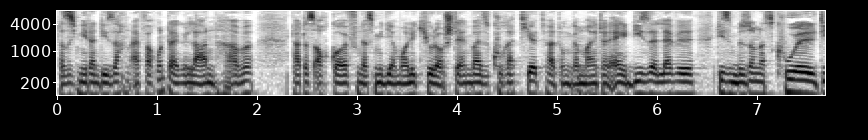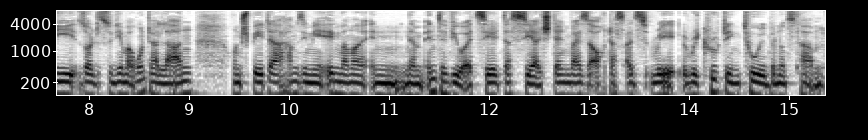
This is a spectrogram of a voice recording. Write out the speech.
dass ich mir dann die Sachen einfach runtergeladen habe. Da hat es auch geholfen, dass Media Molecule auch stellenweise kuratiert hat und gemeint hat, ey, diese Level, die sind besonders cool, die solltest du dir mal runterladen. Und später haben sie mir irgendwann mal in einem Interview erzählt, dass sie halt stellenweise auch das als Re Recruiting-Tool benutzt haben.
